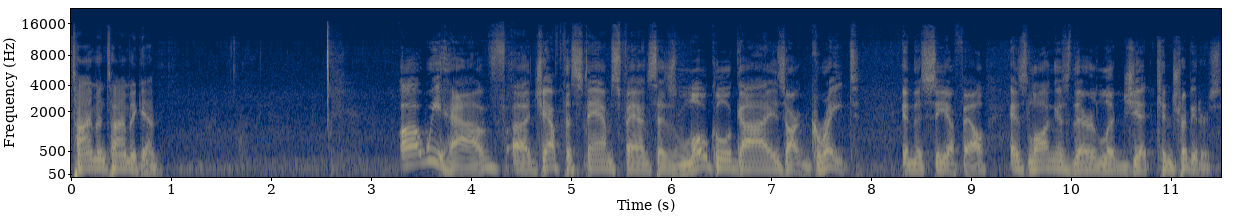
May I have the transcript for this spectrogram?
time and time again. Uh, we have. Uh, Jeff the Stamps fan says local guys are great in the CFL as long as they're legit contributors.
